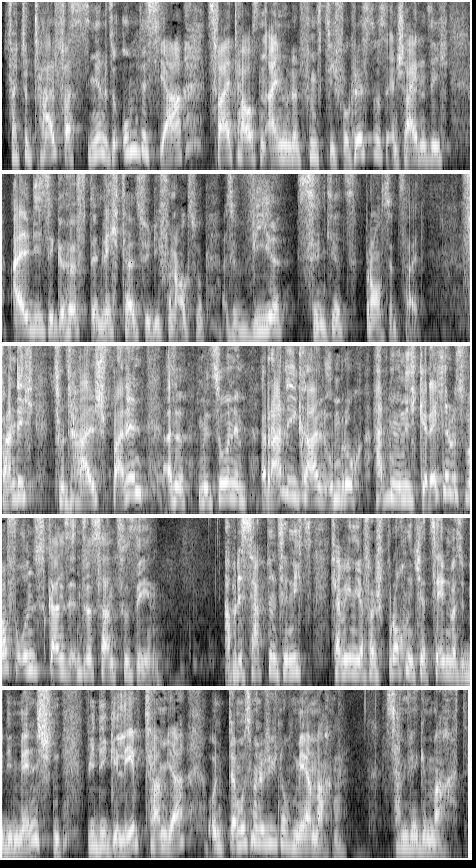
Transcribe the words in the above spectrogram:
Das war total faszinierend. Also um das Jahr 2150 vor Christus entscheiden sich all diese Gehöfte im Lechtal südlich von Augsburg. Also wir sind jetzt Bronzezeit. Fand ich total spannend. Also mit so einem radikalen Umbruch hatten wir nicht gerechnet. Das war für uns ganz interessant zu sehen. Aber das sagt uns ja nichts. Ich habe Ihnen ja versprochen, ich erzähle was über die Menschen, wie die gelebt haben, ja. Und da muss man natürlich noch mehr machen. Das haben wir gemacht.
